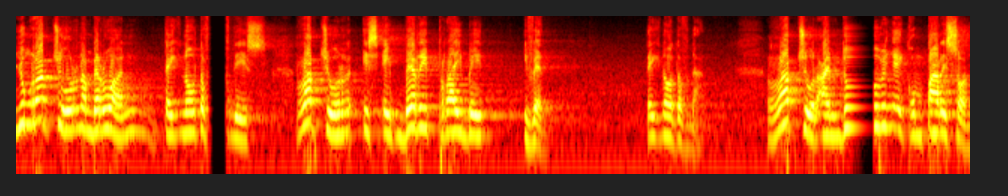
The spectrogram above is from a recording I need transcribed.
Yung rapture, number one, take note of this, rapture is a very private event. Take note of that. Rapture, I'm doing a comparison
